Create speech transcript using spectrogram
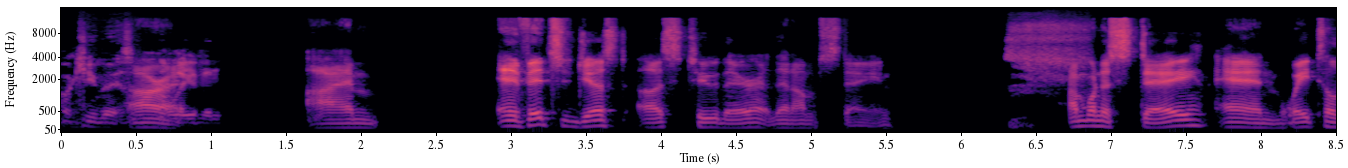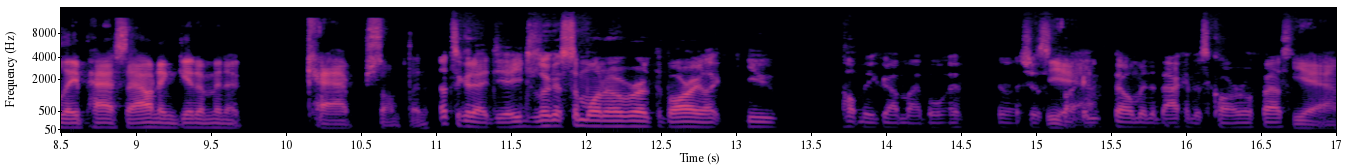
Fuck you, Mason. All I'm right. not leaving. I'm. If it's just us two there, then I'm staying. I'm gonna stay and wait till they pass out and get them in a cab or something. That's a good idea. You just look at someone over at the bar, you're like, Can you help me grab my boy? And let's just Yeah. fucking throw him in the back of this car real fast. Yeah.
